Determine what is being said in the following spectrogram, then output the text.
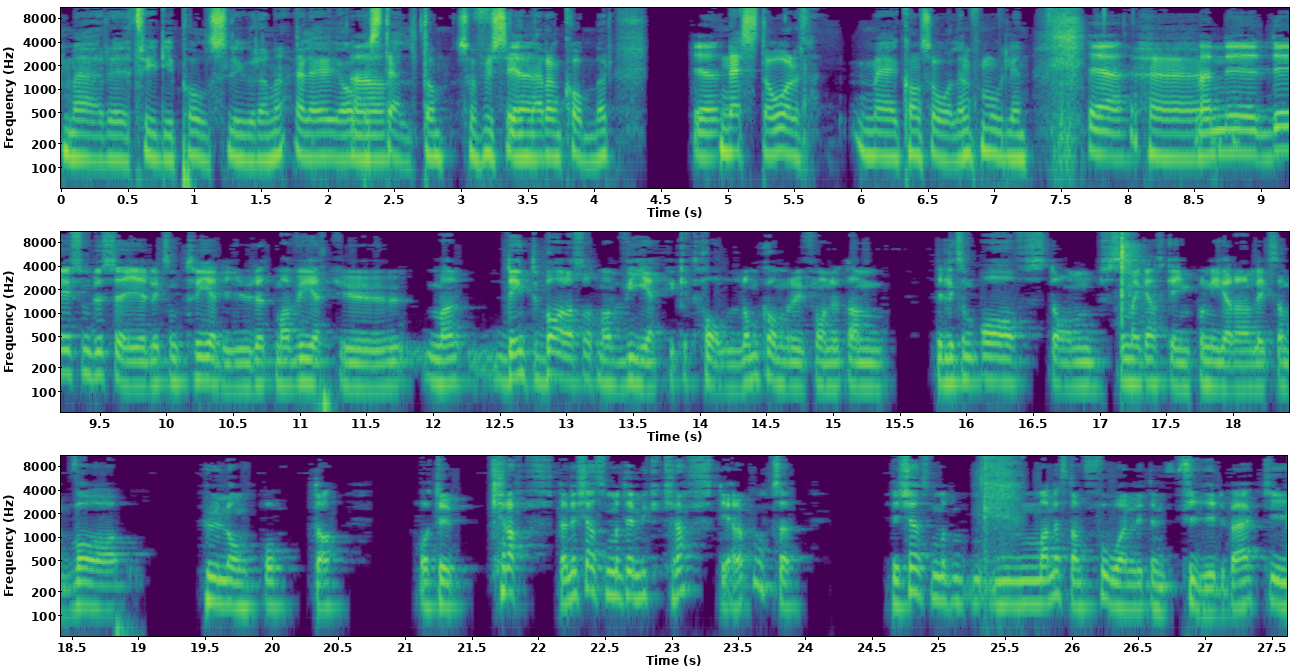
med eh, 3D Pulse-lurarna. Eller jag har Ja. beställt dem. Så får vi se Ja. när de kommer. Ja, Nästa år med konsolen förmodligen. ja. Eh, Men eh, det är som du säger, liksom 3D-ljudet, man vet ju... Man, det är inte bara så att man vet vilket håll de kommer ifrån utan det är liksom avstånd som är ganska imponerande. Liksom, vad, hur långt borta? Och typ kraften, det känns som att det är mycket kraftigare på något sätt. Det känns som att man nästan får en liten feedback i,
